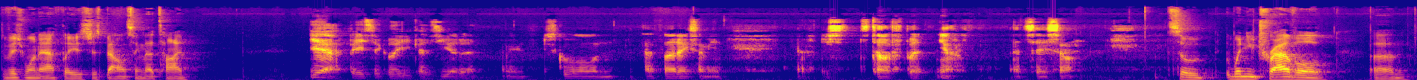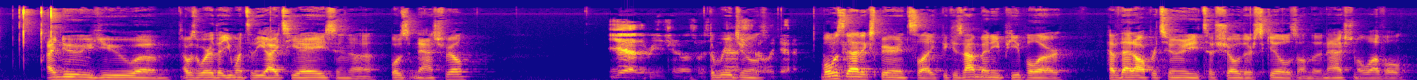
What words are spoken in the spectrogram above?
Division One athlete is just balancing that time? Yeah, basically, because you gotta, I mean, school and athletics. I mean, yeah, just it's tough, but yeah, I'd say so. So when you travel, um, I knew you. Um, I was aware that you went to the ITAs in uh, what was it, Nashville? Yeah, the regionals was the regionals. Yeah. What was that experience like? Because not many people are have that opportunity to show their skills on the national level.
